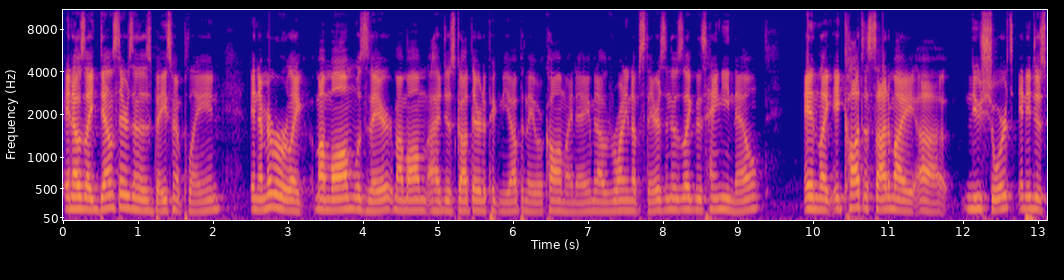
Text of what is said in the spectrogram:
and I was like downstairs in this basement playing. And I remember like my mom was there. My mom had just got there to pick me up, and they were calling my name, and I was running upstairs, and it was like this hanging nail, and like it caught the side of my uh, new shorts, and it just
